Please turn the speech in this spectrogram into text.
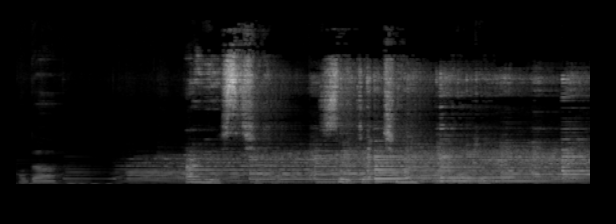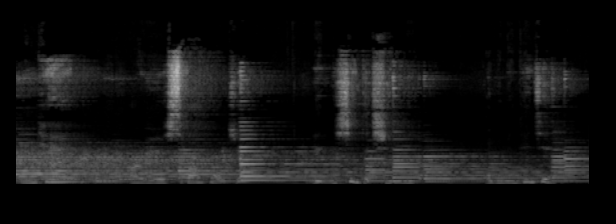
好的，二月十七号，社交的亲密就到这里。明天我们二月十八号讲灵性的亲密，我们明天见。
